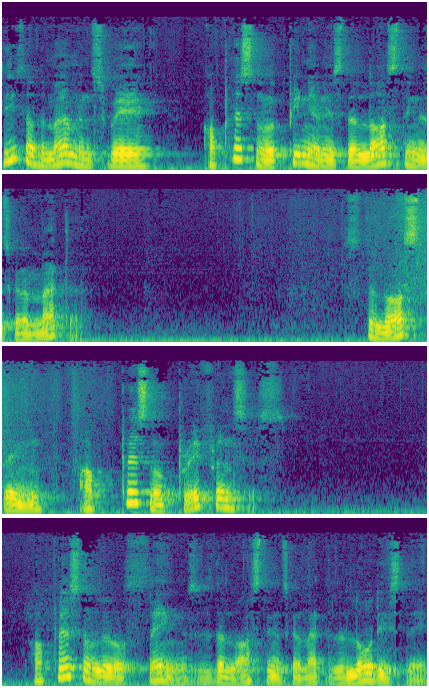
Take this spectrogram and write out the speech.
these are the moments where our personal opinion is the last thing that's going to matter. It's the last thing, our personal preferences, our personal little things is the last thing that's going to matter. The Lord is there.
